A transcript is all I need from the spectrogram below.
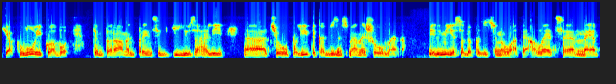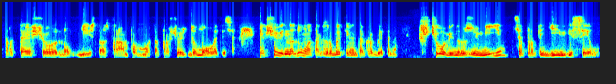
як логіку або темперамент, принцип дії взагалі е, цього політика, бізнесмена і шоумена. Він вміє себе позиціонувати, але це не про те, що ну дійсно з Трампом можна про щось домовитися. Якщо він надумав так зробити, він так робитиме. Що він розуміє, це протидію і силу.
